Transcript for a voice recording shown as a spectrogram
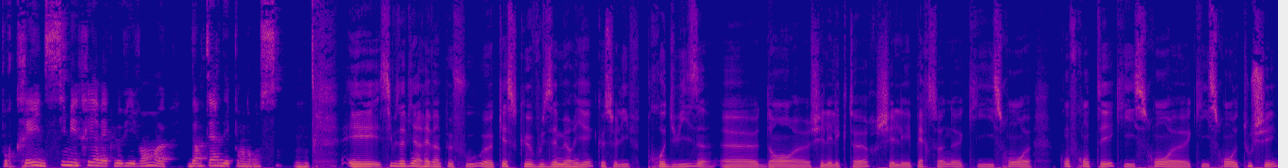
pour créer une symétrie avec le vivant euh, d'interdépendance. Mhm. Et si vous aviez un rêve un peu fou, euh, qu'est-ce que vous aimeriez que ce livre produise euh, dans, chez les lecteurs, chez les personnes qui y seront confrontées, qui y seront, qui seront touchées?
